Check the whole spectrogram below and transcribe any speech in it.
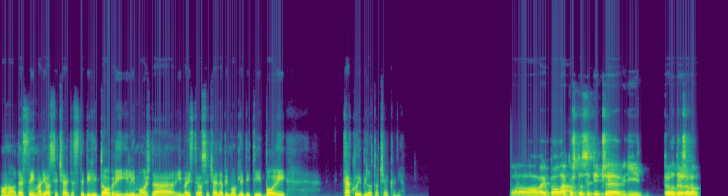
ono, da ste imali osjećaj da ste bili dobri ili možda imali ste osjećaj da bi mogli biti bolji. Kako je bilo to čekanje? Ovaj, pa ovako što se tiče i prvo državnog,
